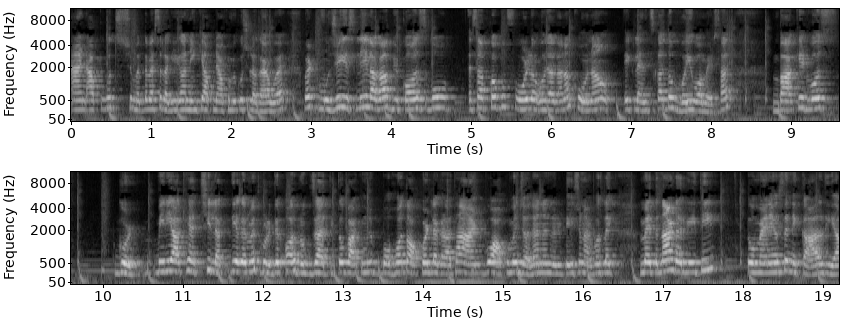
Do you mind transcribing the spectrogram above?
एंड आपको कुछ मतलब ऐसा लगेगा नहीं कि आपने आँखों में कुछ लगाया हुआ है बट मुझे इसलिए लगा बिकॉज़ वो, ऐसा आपका वो फोल्ड हो जाता ना, कोना एक लेंस का तो वही हुआ मेरे साथ। बाकी इट वॉज़ गुड मेरी आँखें अच्छी लगती, अगर मैं थोड़ी देर और रुक जाती तो बाकी मुझे बहुत ऑकवर्ड लग रहा था एंड वो आँखों में जलन and irritation I was like मैं इतना डर गई थी तो मैंने उसे निकाल दिया।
